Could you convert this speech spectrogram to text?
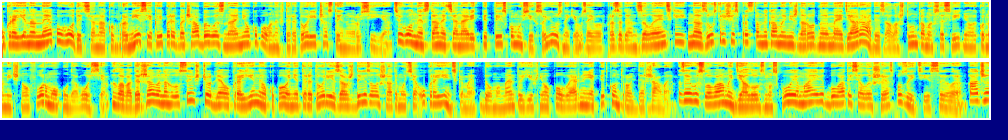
Україна не погодиться на компроміс, який передбачав би визнання окупованих територій частиною Росії. Цього не станеться навіть під тиском усіх союзників, заявив президент Зеленський на зустрічі з представниками міжнародної медіаради за лаштунками всесвітнього економічного форуму у Давосі. Глава держави наголосив, що для України окуповані території завжди залишатимуться українськими до моменту їхнього повернення під контроль держави. За його словами, діалог з Москвою має відбуватися лише з позиції сили, адже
